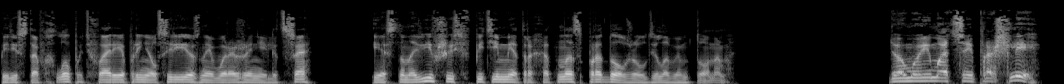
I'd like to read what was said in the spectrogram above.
Перестав хлопать, Фария принял серьезное выражение лица и, остановившись в пяти метрах от нас, продолжил деловым тоном. «Думаю, эмоции прошли.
